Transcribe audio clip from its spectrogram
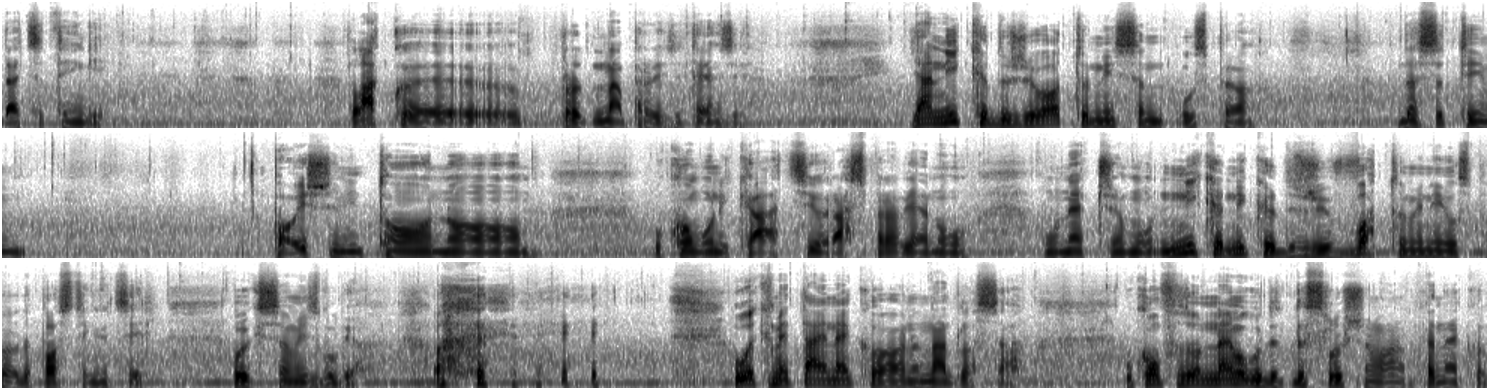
That's a thingy. Lako je e, napraviti tenziju. Ja nikad u životu nisam uspeo da sa tim povišenim tonom, u komunikaciju, raspravljanu u nečemu. Nikad, nikad životu mi nije uspio da postigne cilj. Uvijek sam izgubio. Uvijek me taj neko ono, nadlasao. U konfuzu ne mogu da, da slušam ono kad neko...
